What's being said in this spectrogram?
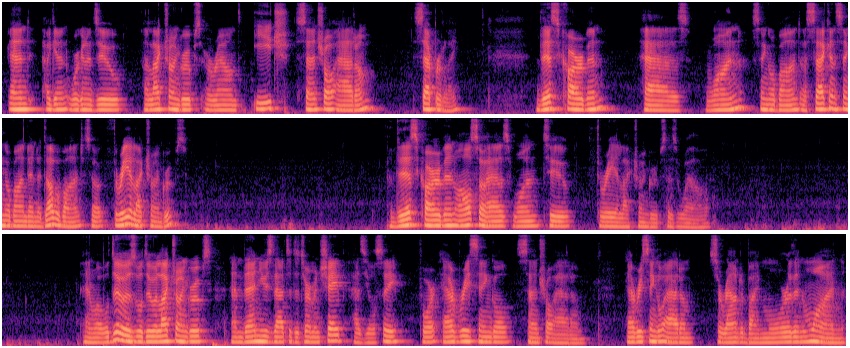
and again, we're going to do electron groups around each central atom separately. This carbon has one single bond, a second single bond, and a double bond, so three electron groups. This carbon also has one, two, three electron groups as well. And what we'll do is we'll do electron groups and then use that to determine shape, as you'll see, for every single central atom. Every single atom surrounded by more than one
